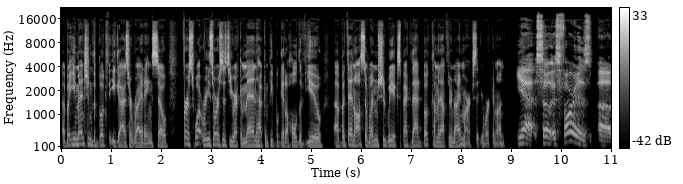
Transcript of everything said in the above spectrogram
Uh, but you mentioned the book that you guys are writing. So, first, what resources do you recommend? How can people get a hold of you? Uh, but then also, when should we expect that book coming out through Nine Marks that you're working on? Yeah. So, as far as uh,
